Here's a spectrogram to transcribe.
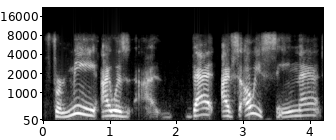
for me, I was I, that I've always seen that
